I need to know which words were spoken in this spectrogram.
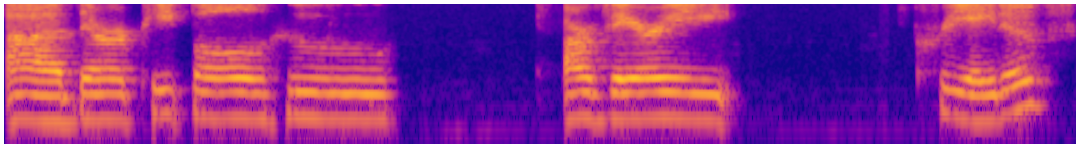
Uh, there are people who are very creative,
